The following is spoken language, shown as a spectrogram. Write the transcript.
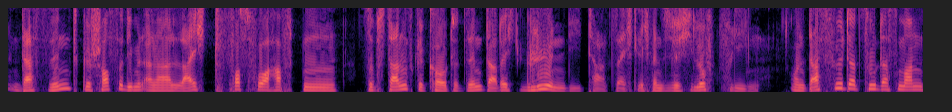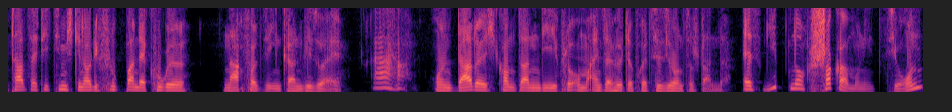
Das sind Geschosse, die mit einer leicht phosphorhaften Substanz gecoatet sind. Dadurch glühen die tatsächlich, wenn sie durch die Luft fliegen. Und das führt dazu, dass man tatsächlich ziemlich genau die Flugbahn der Kugel nachvollziehen kann visuell. Aha. Und dadurch kommt dann die um 1 erhöhte Präzision zustande. Es gibt noch Schockermunition.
